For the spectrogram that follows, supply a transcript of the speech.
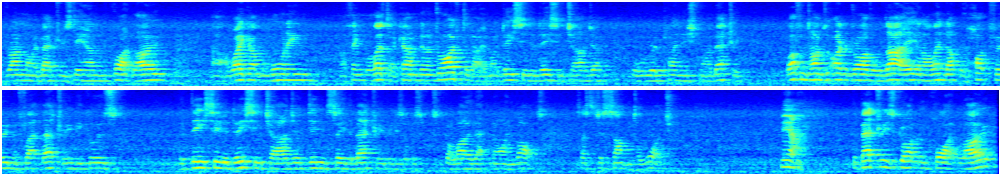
I've run my batteries down quite low. Uh, I wake up in the morning, I think, well, that's okay, I'm going to drive today. My DC to DC charger will replenish my battery. Well, oftentimes I could drive all day and I'll end up with hot food and a flat battery because the DC to DC charger didn't see the battery because it was below that 9 volts. So that's just something to watch. Now, the battery's gotten quite low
